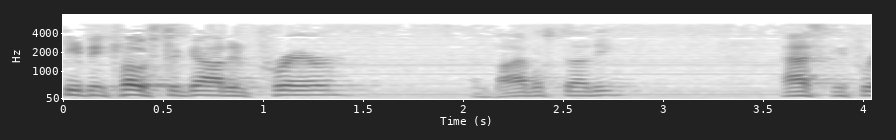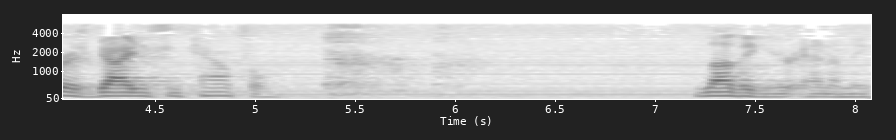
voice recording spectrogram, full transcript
Keeping close to God in prayer and Bible study. Asking for his guidance and counsel. Loving your enemy.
